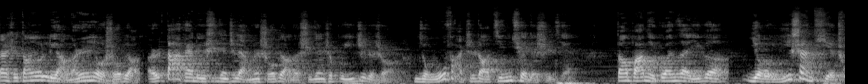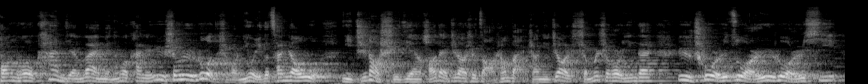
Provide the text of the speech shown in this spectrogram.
但是当有两个人有手表，而大概率事件这两个人手表的时间是不一致的时候，你就无法知道精确的时间。当把你关在一个有一扇铁窗能够看见外面，能够看见日升日落的时候，你有一个参照物，你知道时间，好歹知道是早上晚上，你知道什么时候应该日出而作，而日落而息。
